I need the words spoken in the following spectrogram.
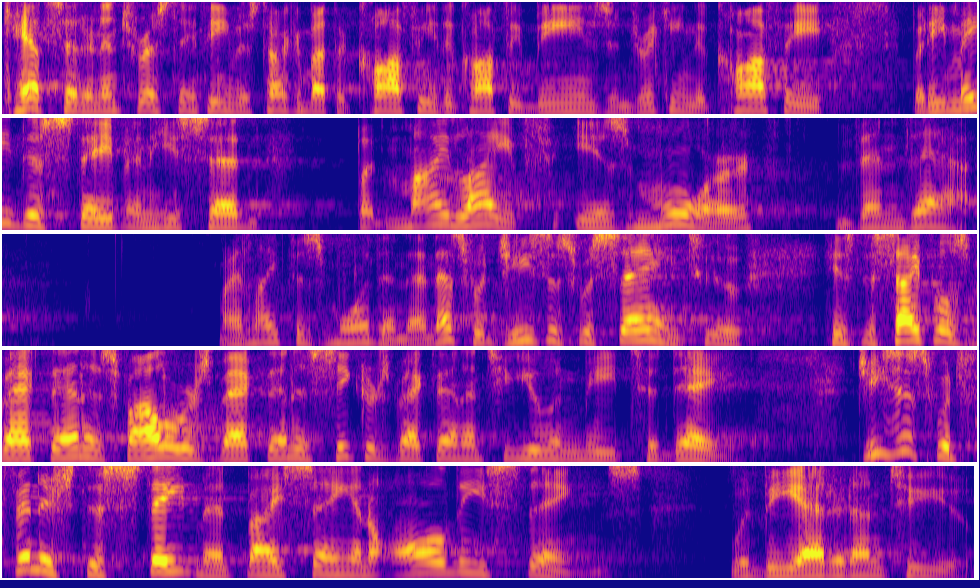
Kat said an interesting thing. He was talking about the coffee, the coffee beans, and drinking the coffee. But he made this statement. He said, But my life is more than that. My life is more than that. And that's what Jesus was saying to his disciples back then, his followers back then, his seekers back then, and to you and me today. Jesus would finish this statement by saying, And all these things would be added unto you.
